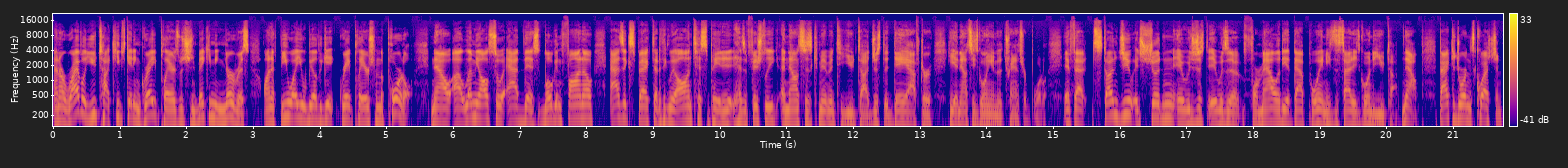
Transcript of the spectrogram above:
and our rival Utah keeps getting great players, which is making me nervous on if BYU will be able to get great players from the portal. Now, uh, let me also add this Logan Fano, as expected, I think we all anticipated it, has officially announced his commitment to Utah just a day after he announced he's going into the transfer portal. If that stunned you, it shouldn't. It was just, it was a formality at that point, and he's decided he's going to Utah. Now, back to Jordan's question.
